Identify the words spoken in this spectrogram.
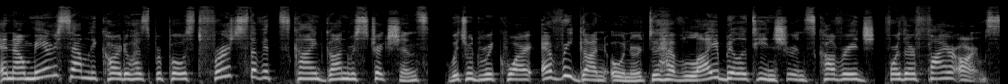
And now Mayor Sam Liccardo has proposed first of its kind gun restrictions, which would require every gun owner to have liability insurance coverage for their firearms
